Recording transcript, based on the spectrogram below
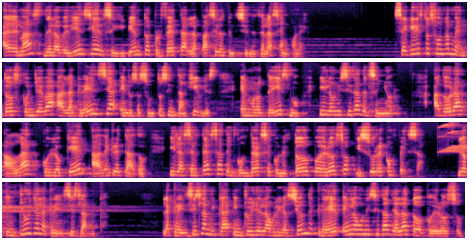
además de la obediencia y el seguimiento al profeta, la paz y las bendiciones de Allah sean con Él. Seguir estos fundamentos conlleva a la creencia en los asuntos intangibles, el monoteísmo y la unicidad del Señor, adorar a Allah con lo que Él ha decretado y la certeza de encontrarse con el Todopoderoso y su recompensa, lo que incluye la creencia islámica. La creencia islámica incluye la obligación de creer en la unicidad de Allah Todopoderoso,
